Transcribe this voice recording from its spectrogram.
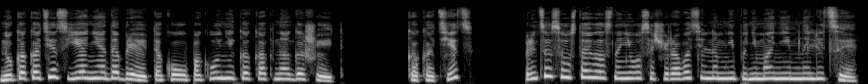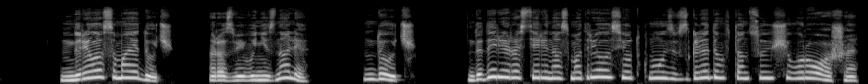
«Но как отец я не одобряю такого поклонника, как Нагашейд». «Как отец?» Принцесса уставилась на него с очаровательным непониманием на лице. «Дариласа моя дочь. Разве вы не знали?» «Дочь». Дедери растерянно осмотрелась и уткнулась взглядом в танцующего Руаша.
